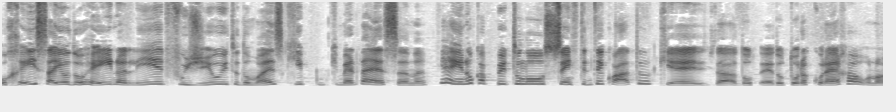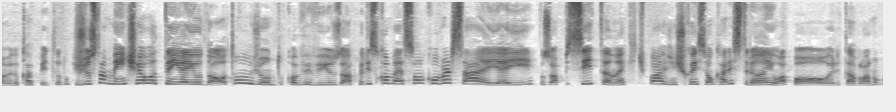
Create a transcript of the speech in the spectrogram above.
o rei saiu do reino ali, fugiu e tudo mais, que, que merda é essa, né? E aí, no capítulo 134, que é da é, Doutora Cureja, o nome do capítulo, justamente eu tenho aí o Dalton junto com a Vivi e o Zop, eles começam a conversar, e aí o Zop cita, né, que tipo, ah, a gente conheceu um cara estranho, o Apol, ele tava lá no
